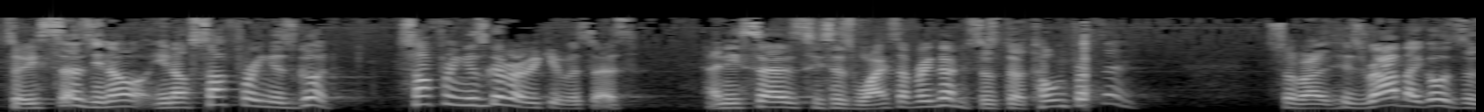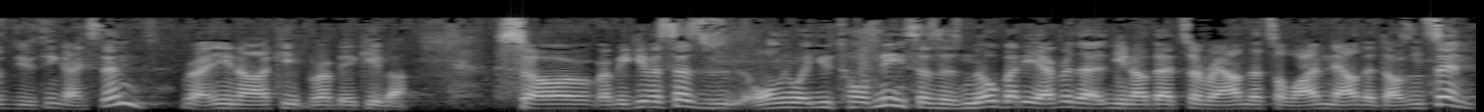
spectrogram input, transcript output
So he says, you know, you know, suffering is good. Suffering is good, Rabbi Kiva says. And he says, he says, why suffering good? He says, to atone for sin. So his rabbi goes says, do you think I sinned? Right, you know, Rabbi Akiva. So Rabbi Akiva says, only what you told me. He says, there's nobody ever that, you know, that's around, that's alive now that doesn't sin.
